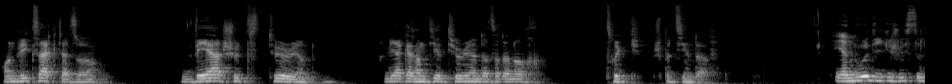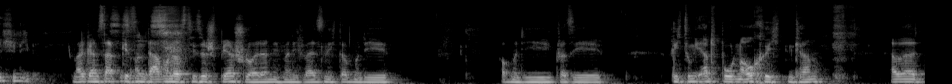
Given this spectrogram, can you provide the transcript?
Und wie gesagt, also, wer schützt Tyrion? Wer garantiert Tyrion, dass er dann noch zurückspazieren darf? Ja, nur die geschwisterliche Liebe. Mal ganz Das abgesehen davon, dass diese Speerschleudern, ich meine, ich weiß nicht, ob man die, ob man die quasi Richtung Erdboden auch richten kann. Aber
